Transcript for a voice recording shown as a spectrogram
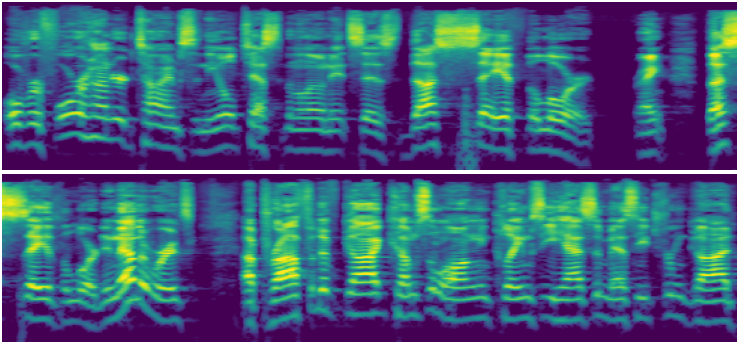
over 400 times in the Old Testament alone, it says, Thus saith the Lord right? Thus saith the Lord. In other words, a prophet of God comes along and claims he has a message from God,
